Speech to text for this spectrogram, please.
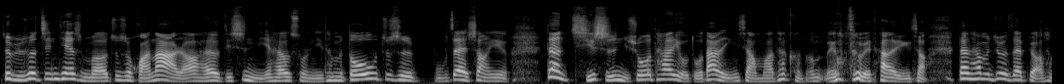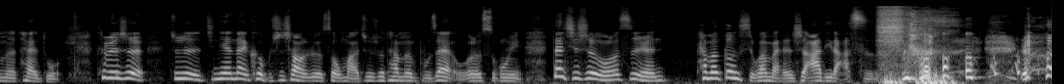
就比如说今天什么就是华纳，然后还有迪士尼，还有索尼，他们都就是不再上映。但其实你说它有多大的影响吗？它可能没有特别大的影响，但他们就是在表他们的态度。特别是就是今天耐克不是上了热搜嘛？就是说他们不在俄罗斯供应，但其实俄罗斯人他们更喜欢买的是阿迪达斯。然后，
